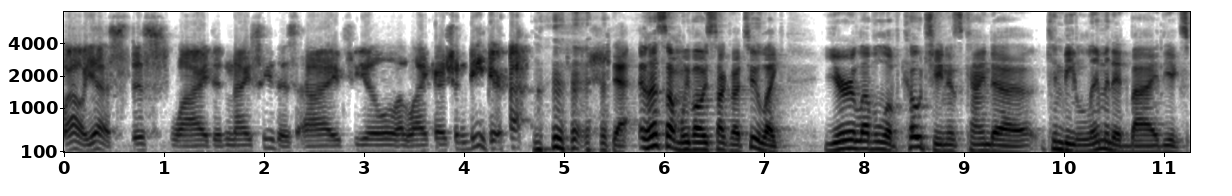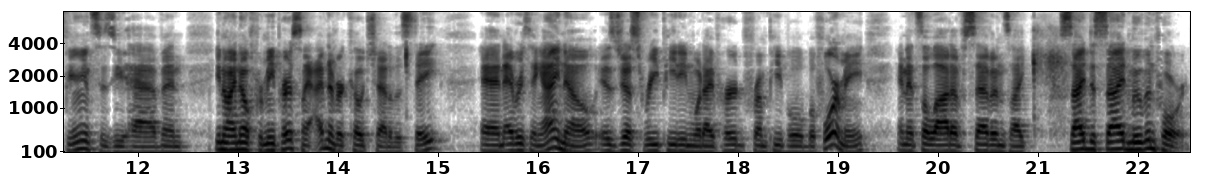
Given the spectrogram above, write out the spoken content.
"Wow, yes, this. Why didn't I see this? I feel like I shouldn't be here." yeah, and that's something we've always talked about too. Like your level of coaching is kind of can be limited by the experiences you have, and you know, I know for me personally, I've never coached out of the state, and everything I know is just repeating what I've heard from people before me, and it's a lot of sevens like side to side moving forward.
